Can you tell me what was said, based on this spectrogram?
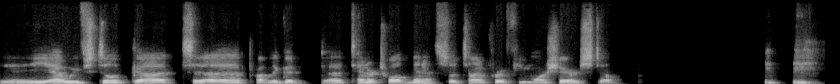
Okay, yeah, we've still got uh, probably good uh, 10 or 12 minutes, so time for a few more shares still.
